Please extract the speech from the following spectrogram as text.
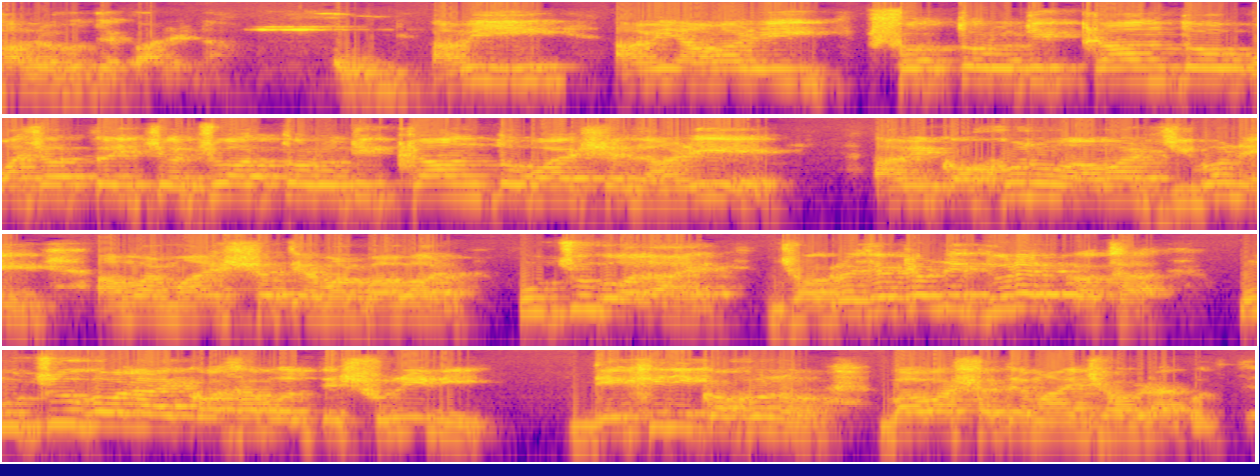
ভালো হতে পারে না। আমি আমি আমার এই সত্তর অতিক্রান্ত, পঁচাত্তর, চুয়াত্তর অতিক্রান্ত বয়সে দাঁড়িয়ে আমি কখনো আমার জীবনে আমার মায়ের সাথে আমার বাবার উঁচু গলায় ঝগড়াঝাটি অনেক দূরের কথা, উঁচু গলায় কথা বলতে শুনিনি, দেখিনি কখনো বাবার সাথে মায়ের ঝগড়া করতে।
